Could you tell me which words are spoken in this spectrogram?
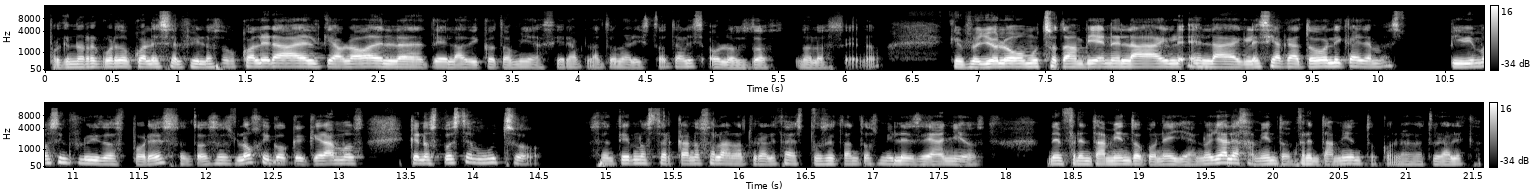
porque no recuerdo cuál es el filósofo, cuál era el que hablaba de la, de la dicotomía, si era Platón, Aristóteles o los dos, no lo sé, ¿no? Que influyó luego mucho también en la, en la Iglesia Católica y demás. Vivimos influidos por eso, entonces es lógico que queramos, que nos cueste mucho sentirnos cercanos a la naturaleza después de tantos miles de años de enfrentamiento con ella, no ya alejamiento, enfrentamiento con la naturaleza.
